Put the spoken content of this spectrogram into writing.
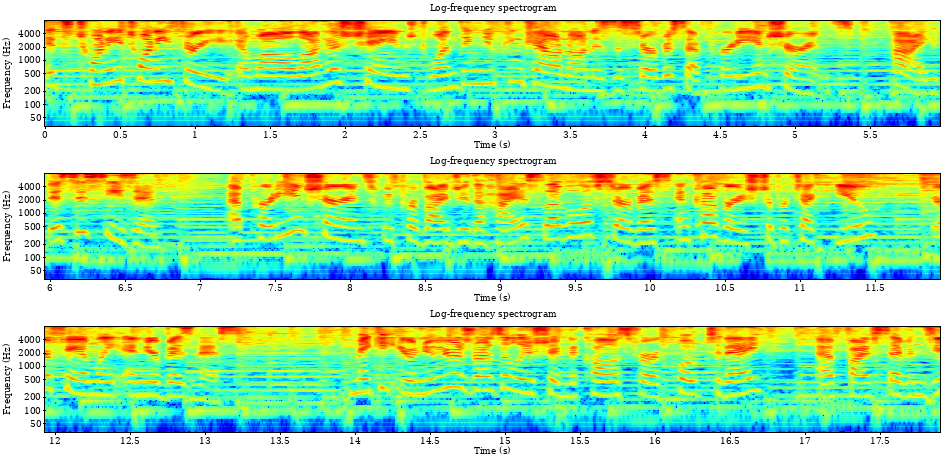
It's 2023, and while a lot has changed, one thing you can count on is the service at Purdy Insurance. Hi, this is Season. At Purdy Insurance, we provide you the highest level of service and coverage to protect you, your family, and your business. Make it your New Year's resolution to call us for a quote today at 570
